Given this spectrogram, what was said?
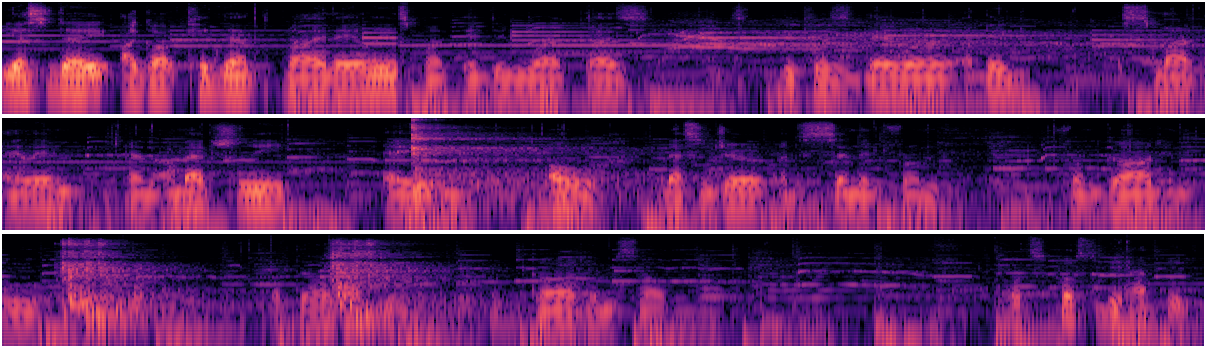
Yesterday, I got kidnapped by an alien, but it didn't work, guys, because they were a big, smart alien, and I'm actually a oh messenger, a descendant from from God him. Ooh, what the hell is that? God himself. What's supposed to be happening?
